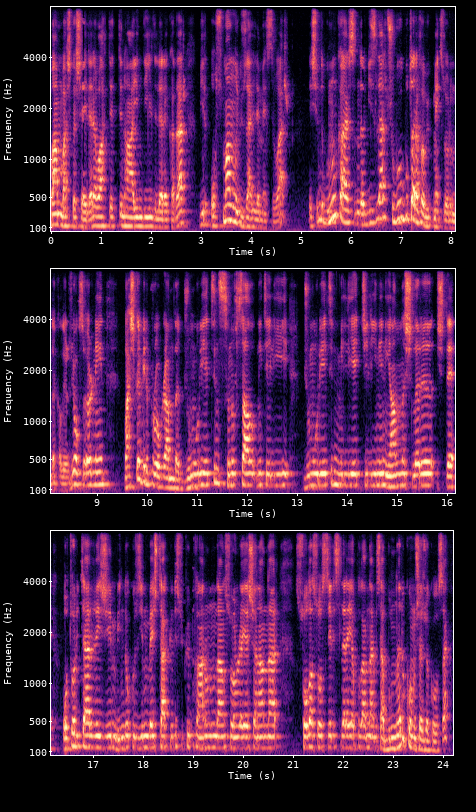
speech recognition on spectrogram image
bambaşka şeylere, Vahdettin hain değildilere kadar bir Osmanlı güzellemesi var. E şimdi bunun karşısında bizler çubuğu bu tarafa bükmek zorunda kalıyoruz. Yoksa örneğin başka bir programda Cumhuriyet'in sınıfsal niteliği, Cumhuriyet'in milliyetçiliğinin yanlışları, işte otoriter rejim, 1925 taklidi sükun kanunundan sonra yaşananlar, sola sosyalistlere yapılanlar mesela bunları konuşacak olsak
